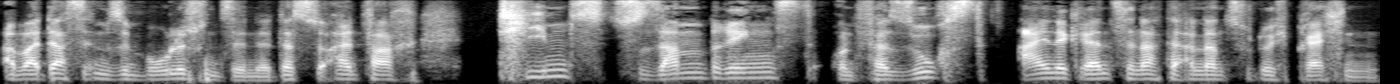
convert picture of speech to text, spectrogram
aber das im symbolischen Sinne, dass du einfach Teams zusammenbringst und versuchst, eine Grenze nach der anderen zu durchbrechen.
